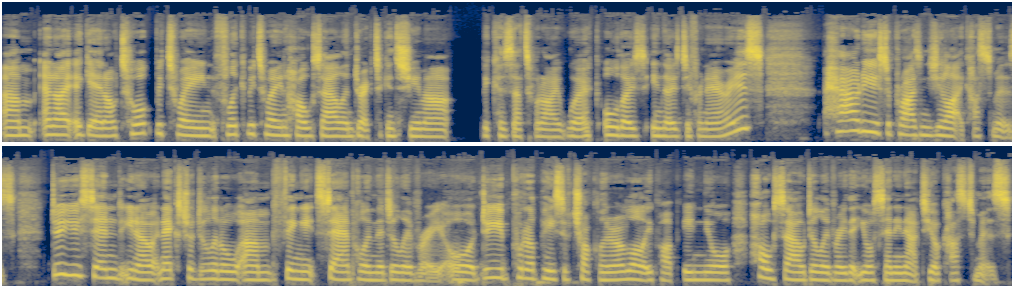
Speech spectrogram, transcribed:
Um, and I, again, I'll talk between, flick between wholesale and direct to consumer because that's what I work, all those in those different areas. How do you surprise and delight customers? Do you send, you know, an extra little um, thing, sample in the delivery, or do you put a piece of chocolate or a lollipop in your wholesale delivery that you're sending out to your customers?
